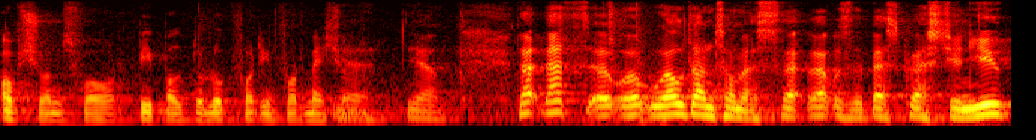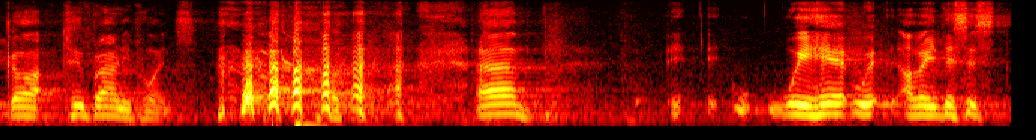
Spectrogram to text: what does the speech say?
options for people to look for information. Yeah, yeah. That, that's uh, well done, Thomas. That, that was the best question. You got two brownie points. um, we hear, we, I mean, this is,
